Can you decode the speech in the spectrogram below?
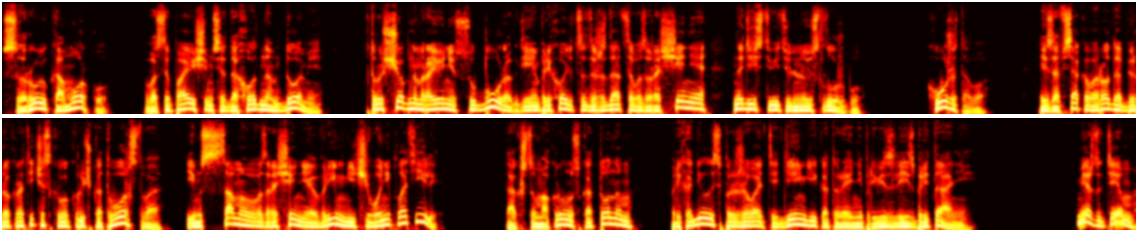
Сырую коморку в осыпающемся доходном доме, в трущобном районе Субура, где им приходится дожидаться возвращения на действительную службу. Хуже того, из-за всякого рода бюрократического крючкотворства им с самого возвращения в Рим ничего не платили. Так что Макрону с Катоном приходилось проживать те деньги, которые они привезли из Британии. Между тем,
